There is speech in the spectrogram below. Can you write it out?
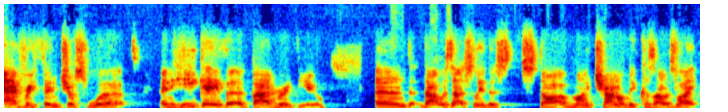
everything just worked. And he gave it a bad review, and that was actually the start of my channel because I was like,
